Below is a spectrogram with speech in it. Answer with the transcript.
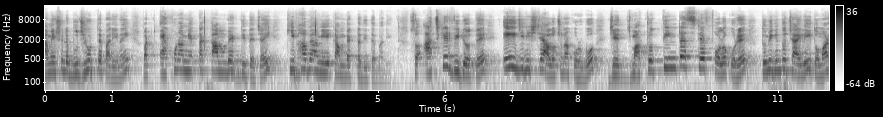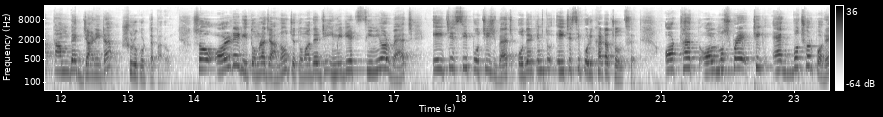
আমি আসলে বুঝে উঠতে পারি নাই বাট এখন আমি একটা কামব্যাক দিতে চাই, কীভাবে আমি এই কামব্যাকটা দিতে পারি? সো আজকের ভিডিওতে এই জিনিসটি আলোচনা করব, যে মাত্র তিনটা স্টেপ ফলো করে তুমি কিন্তু চাইলেই তোমার কামব্যাক জার্নিটা শুরু করতে পারো। সো অলরেডি তোমরা জানো যে তোমাদের যে ইমিডিয়েট সিনিয়র ব্যাচ এইচএসসি পঁচিশ ব্যাচ, ওদের কিন্তু এইচএসসি পরীক্ষাটা চলছে। অর্থাৎ অলমোস্ট প্রায় ঠিক এক বছর পরে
